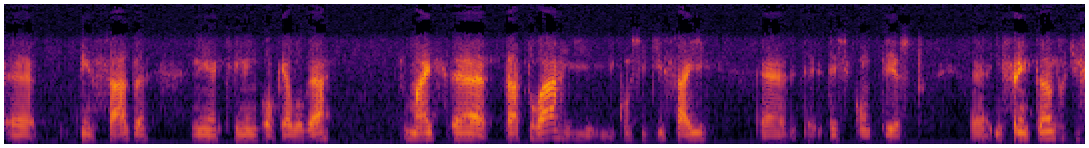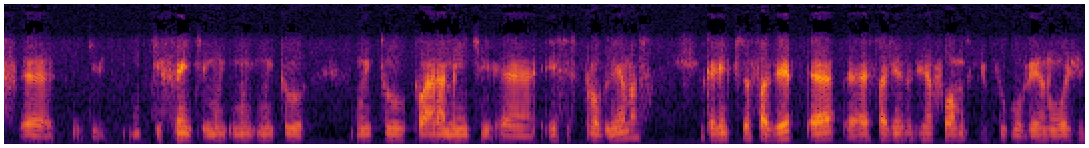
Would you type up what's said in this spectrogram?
é, pensada nem aqui nem em qualquer lugar, mas é, para atuar e, e, conseguir sair é, desse contexto, é, enfrentando de, é, de, de, frente muito, muito, claramente é, esses problemas, o que a gente precisa fazer é, é essa agenda de reformas que, que, o governo hoje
